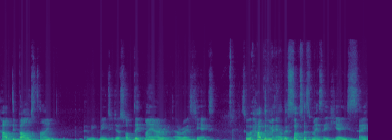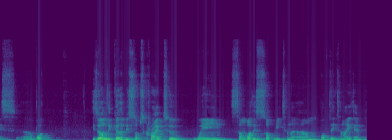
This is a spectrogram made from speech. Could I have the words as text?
have debounceTime, permit me to just update my RxJS. So we have the, uh, the success message here is set, uh, but it's only going to be subscribed to when somebody submits an um, update an item.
